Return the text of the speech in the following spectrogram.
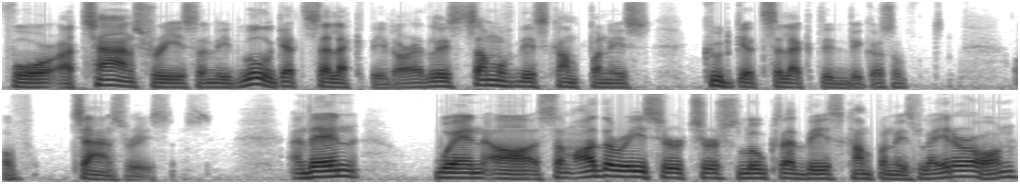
for a chance reason, it will get selected, or at least some of these companies could get selected because of, of chance reasons. And then when uh, some other researchers looked at these companies later on,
